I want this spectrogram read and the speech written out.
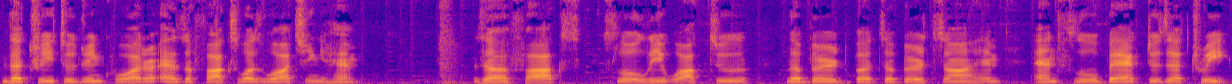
the tree to drink water as the fox was watching him. The fox slowly walked to the bird, but the bird saw him and flew back to the tree.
